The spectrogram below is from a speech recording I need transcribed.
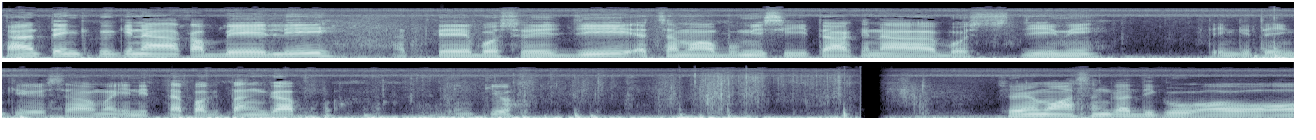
Yan thank you kina Kabeli at kay Boss Reggie at sa mga bumisita kina Boss Jimmy. Thank you thank you sa mainit na pagtanggap. Thank you. So yung mga sangga di ko oo oo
